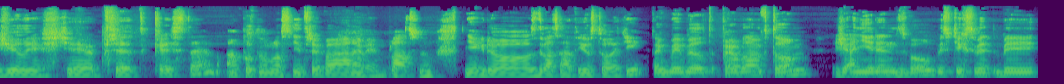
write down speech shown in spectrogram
žil ještě před Kristem a potom vlastně třeba, já nevím, plácnu, někdo z 20. století, tak by byl t- problém v tom, že ani jeden z dvou by z těch svět by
